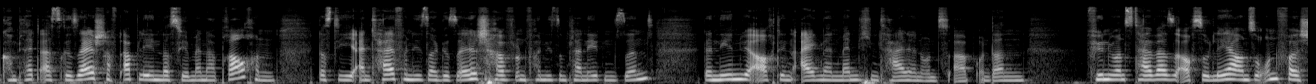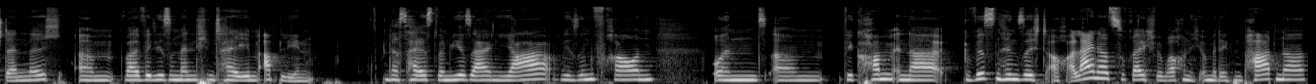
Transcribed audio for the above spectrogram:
komplett als Gesellschaft ablehnen, dass wir Männer brauchen, dass die ein Teil von dieser Gesellschaft und von diesem Planeten sind, dann lehnen wir auch den eigenen männlichen Teil in uns ab. Und dann fühlen wir uns teilweise auch so leer und so unvollständig, ähm, weil wir diesen männlichen Teil eben ablehnen. Das heißt, wenn wir sagen, ja, wir sind Frauen und ähm, wir kommen in einer gewissen Hinsicht auch alleine zurecht, wir brauchen nicht unbedingt einen Partner,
